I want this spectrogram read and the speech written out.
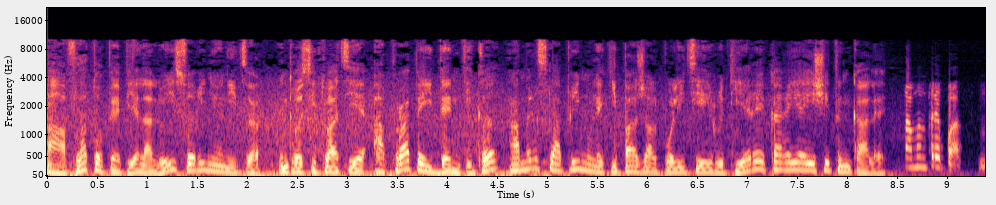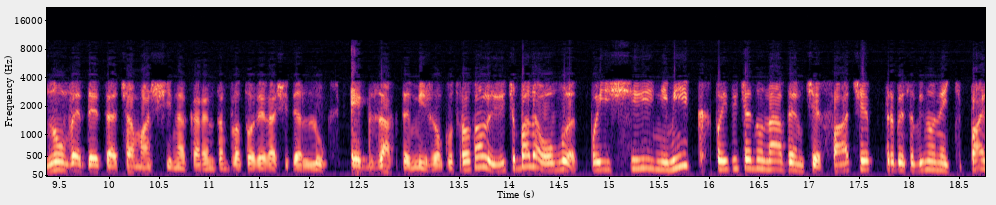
A aflat-o pe pielea lui Sorin Ioniță. Într-o situație aproape identică, a mers la primul echipaj al poliției rutiere care i-a ieșit în cale. Am întrebat, nu vedeți acea mașină care întâmplător era și de lux, exact în mijlocul trotuarului? Zice, ba da, o văd. Păi și nimic? Păi zice, nu avem ce face, trebuie să vină un echipaj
